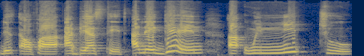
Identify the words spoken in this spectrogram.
this of uh, Abia State. And again, uh, we need to,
